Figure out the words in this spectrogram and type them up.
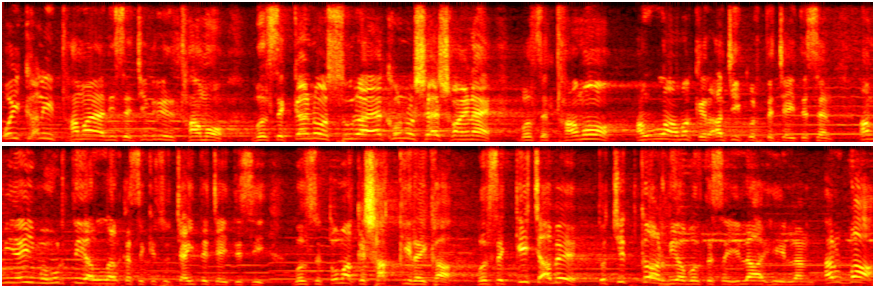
ওইখানেই থামায়া দিছে, জিবরিল, থামো। বলছে, কেন? সুরা এখনও শেষ হয় নাই। বলছে, থামো, আল্লাহ আমাকে রাজি করতে চাইতেছেন। আমি এই মুহূর্তে আল্লাহর কাছে কিছু চাইতে চাইতেছি। বলছে, তোমাকে সাক্ষী রেখা। বলছে, কি চাবে? তো চিৎকার দিয়া বলতেছে, ইলাহি লান আরদা,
